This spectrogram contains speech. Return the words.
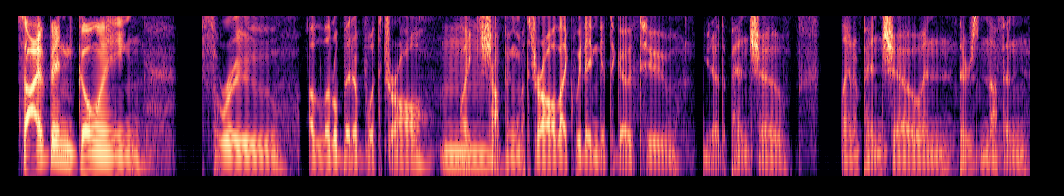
So I've been going through a little bit of withdrawal, like Mm. shopping withdrawal. Like we didn't get to go to, you know, the pen show, Atlanta Pen Show, and there's nothing,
